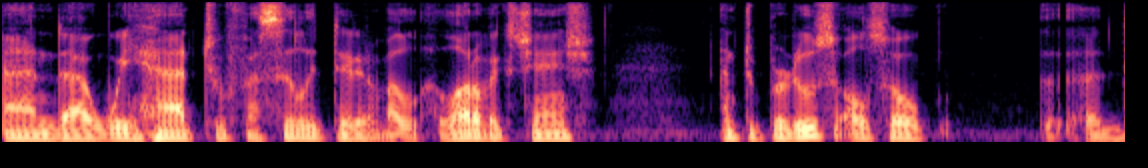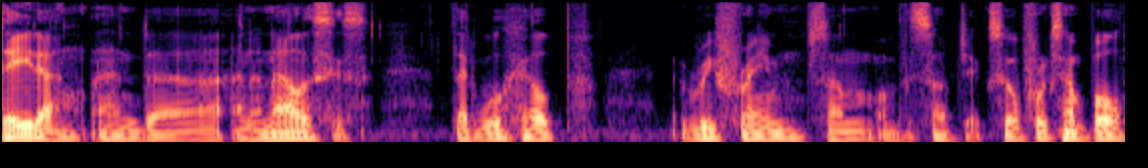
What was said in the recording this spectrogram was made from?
and uh, we had to facilitate a, a, lot of exchange and to produce also uh, data and uh, an analysis that will help reframe some of the subjects. So, for example,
